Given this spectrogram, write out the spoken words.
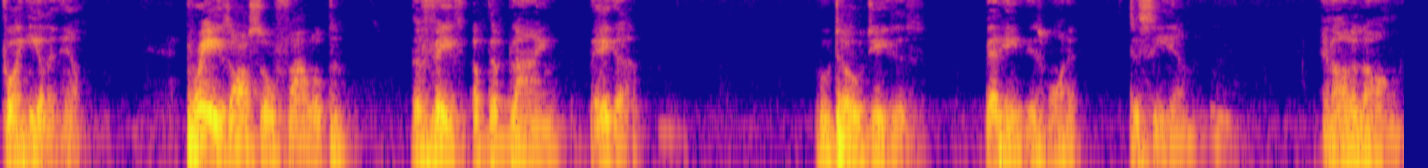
for healing him. Praise also followed the faith of the blind beggar who told Jesus that he just wanted to see him. And all along,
